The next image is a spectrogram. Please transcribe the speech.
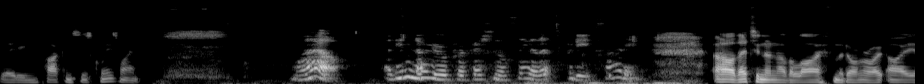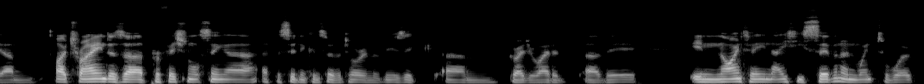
leading Parkinson's Queensland. Wow. I didn't know you were a professional singer. That's pretty exciting. Oh, that's in another life, Madonna. I, I um I trained as a professional singer at the Sydney Conservatorium of Music. Um, graduated uh, there in 1987 and went to work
